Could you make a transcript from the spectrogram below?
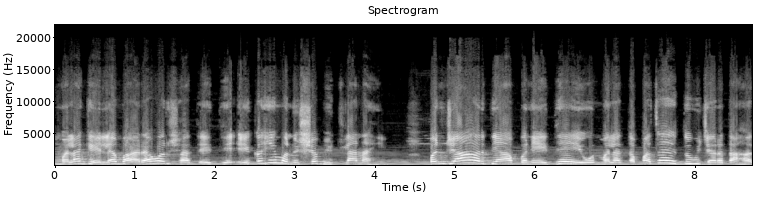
मला गेल्या बारा वर्षात येथे एकही मनुष्य भेटला नाही. पण ज्या अर्थी आपण येथे येऊन मला तपाचा हेतू विचारत आहात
